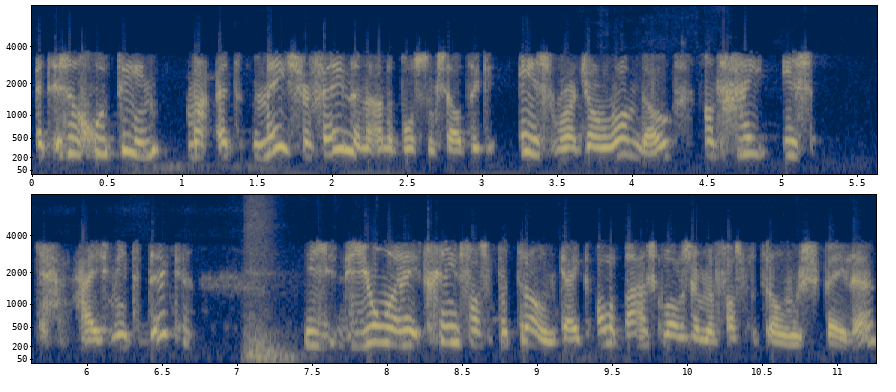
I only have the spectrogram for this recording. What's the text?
het is een goed team, maar het meest vervelende aan de Boston Celtics is Rajon Rondo. Want hij is, ja, hij is niet te dekken. Die, jongen heeft geen vast patroon. Kijk, alle basketballers hebben een vast patroon hoe ze spelen.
